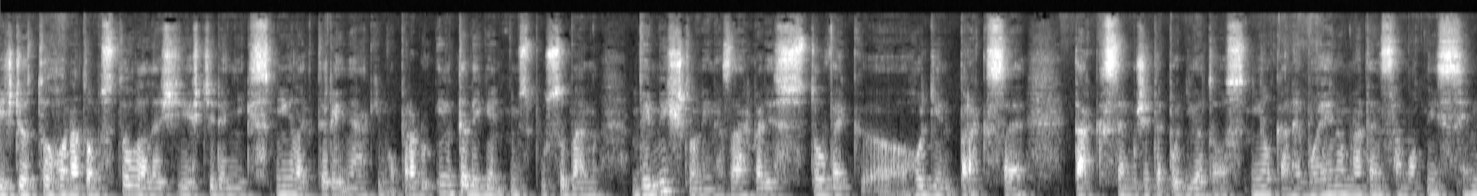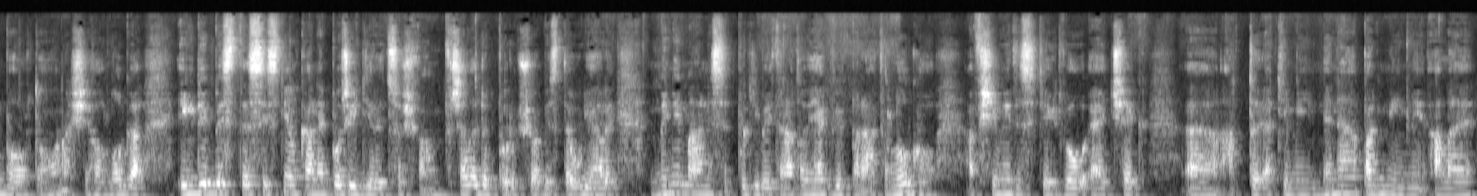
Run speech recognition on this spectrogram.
Když do toho na tom stole leží ještě deník snílek, který je nějakým opravdu inteligentním způsobem vymyšlený na základě stovek eh, hodin praxe, tak se můžete podívat toho snílka nebo jenom na ten samotný symbol toho našeho loga. I kdybyste si snílka nepořídili, což vám vřele doporučuji, abyste udělali, minimálně se podívejte na to, jak vypadá to logo a všimněte si těch dvou Eček eh, a, to, a těmi nenápadnými, ale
